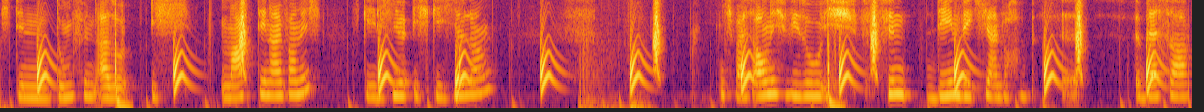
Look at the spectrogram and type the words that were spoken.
ich den dumm finde. Also ich mag den einfach nicht. Ich gehe hier, ich gehe hier lang. Ich weiß auch nicht, wieso. Ich finde den Weg hier einfach äh, besser.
